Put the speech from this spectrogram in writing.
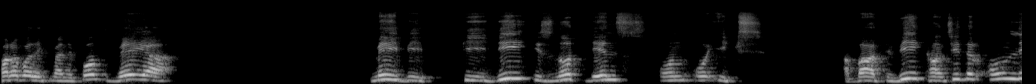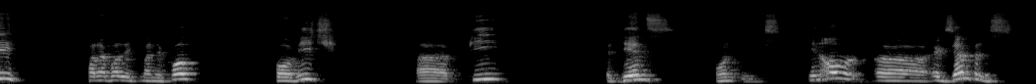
parabolic manifold where maybe PD is not dense on OX. But we consider only parabolic manifold for which uh, P dense on X. In our uh, examples, uh,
